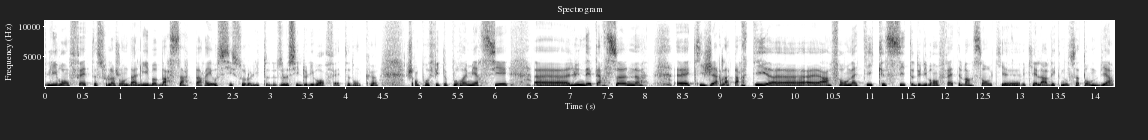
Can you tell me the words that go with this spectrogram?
libre en fait sur l'agenda libre. Bah, ça apparaît aussi sur le site de libre en fait. Donc, j'en profite pour remercier euh, l'une des personnes euh, qui gère la partie euh, informatique site du Libre en Fête, Vincent, qui est, là avec nous. Ça tombe bien.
